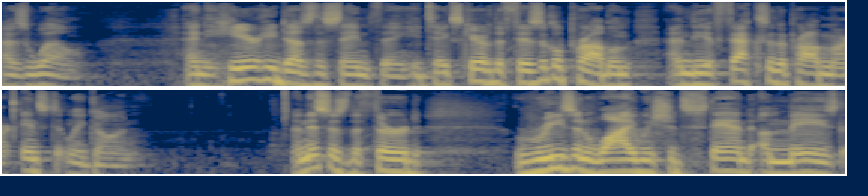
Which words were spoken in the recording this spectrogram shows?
as well. And here he does the same thing. He takes care of the physical problem, and the effects of the problem are instantly gone. And this is the third reason why we should stand amazed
